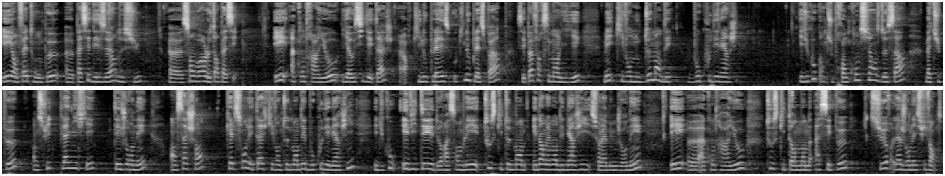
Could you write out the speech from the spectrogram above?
et en fait où on peut euh, passer des heures dessus euh, sans voir le temps passer. Et à contrario, il y a aussi des tâches, alors qui nous plaisent ou qui nous plaisent pas, c'est pas forcément lié, mais qui vont nous demander beaucoup d'énergie. Et du coup, quand tu prends conscience de ça, bah, tu peux ensuite planifier tes journées en sachant quelles sont les tâches qui vont te demander beaucoup d'énergie et du coup éviter de rassembler tout ce qui te demande énormément d'énergie sur la même journée et euh, à contrario tout ce qui t'en demande assez peu sur la journée suivante.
